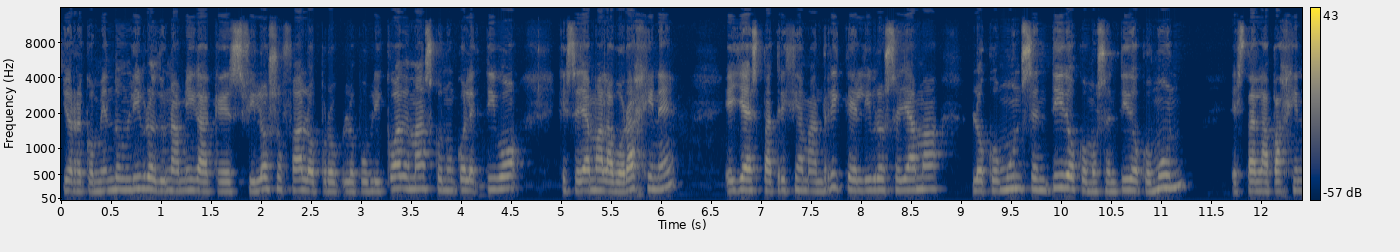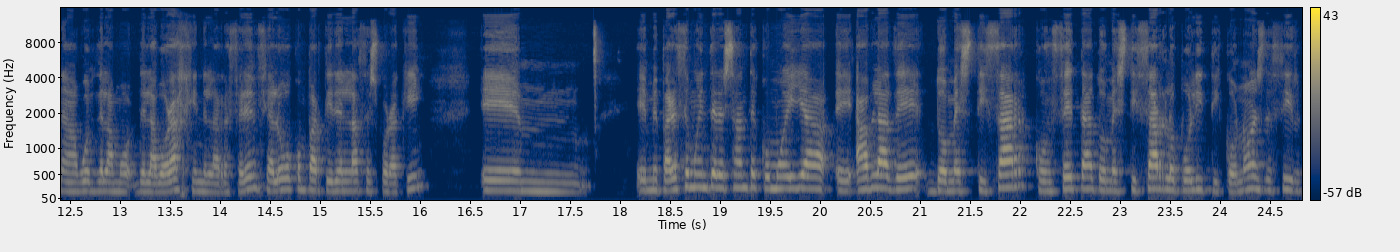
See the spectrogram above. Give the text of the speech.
Yo recomiendo un libro de una amiga que es filósofa, lo, publicó además con un colectivo que se llama La Vorágine. Ella es Patricia Manrique, el libro se llama Lo común sentido como sentido común. Está en la página web de la, de la Vorágine la referencia, luego compartiré enlaces por aquí. Em, eh, me parece muy interesante cómo ella eh, habla de domestizar, con Z, domestizar lo político, ¿no? Es decir,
